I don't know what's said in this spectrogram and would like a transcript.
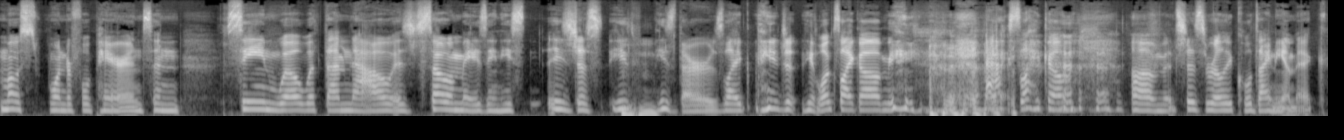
most wonderful parents and seeing Will with them now is so amazing. He's he's just he's mm-hmm. he's theirs. Like he just, he looks like them. He acts like them. Um, it's just really cool dynamic.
